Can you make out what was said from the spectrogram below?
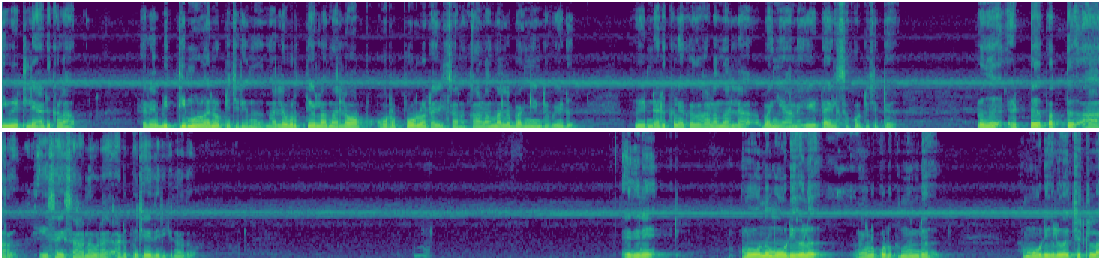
ഈ വീട്ടിലെ അടുക്കള ഭിത്തി മുഴുവൻ ഒട്ടിച്ചിരിക്കുന്നത്. നല്ല വൃത്തിയുള്ള നല്ല ഉറപ്പുള്ള ടൈൽസാണ് കാണാൻ നല്ല ഭംഗിയുണ്ട് വീട്. വീടിന്റെ അടുക്കളയൊക്കെ കാണാൻ നല്ല ഭംഗിയാണ് ഈ ടൈൽസൊക്കെ ഒട്ടിച്ചിട്ട്. ഇത് എട്ട് പത്ത് ആറ് ഈ സൈസാണ് ഇവിടെ അടുപ്പ് ചെയ്തിരിക്കുന്നത്. ഇതിന് മൂന്ന് മൂടികൾ നമ്മൾ കൊടുക്കുന്നുണ്ട്. മൂടികൾ വെച്ചിട്ടുള്ള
